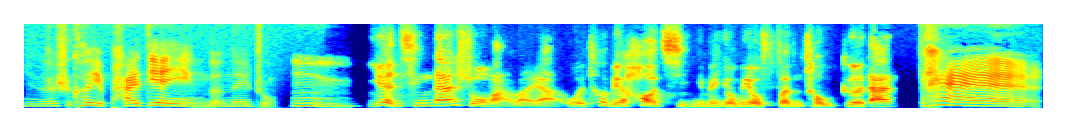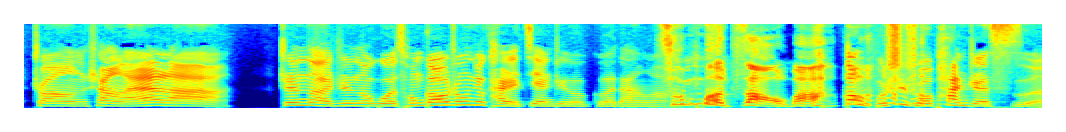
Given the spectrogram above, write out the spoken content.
你的是可以拍电影的那种。嗯，愿清单说完了呀，我特别好奇你们有没有坟头歌单？嘿，撞上来啦！真的，真的，我从高中就开始建这个歌单了。这么早吗？倒不是说盼着死，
